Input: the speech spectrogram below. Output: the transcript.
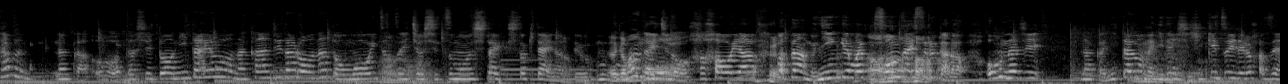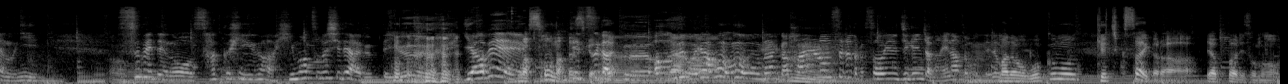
多分なんかお私と似たような感じだろうなと思いつつ一応質問したいしときたいなって万が一の母親パターンの人間もやっぱ存在するから 同じなんか似たような遺伝子引き継いでるはずやのにうん全ての作品は暇つぶしであるっていう やべえまあそうなんですけ哲どね。学。あーでもいやもうなんか反論するとかそういう次元じゃないなと思って、まあでも僕もケチくさいからやっぱりその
